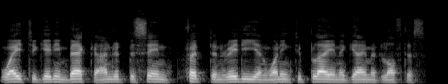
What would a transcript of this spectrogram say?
way to get him back 100% fit and ready and wanting to play in a game at Loftus.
